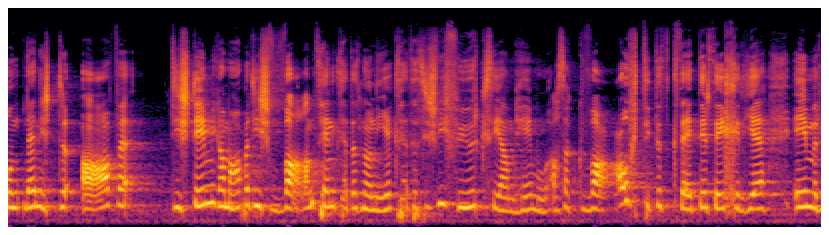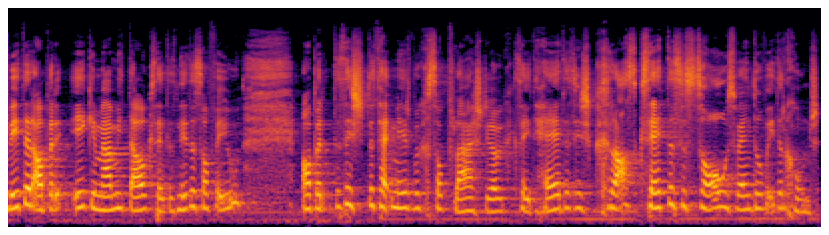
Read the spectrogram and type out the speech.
Und dann ist der Abend, die Stimmung am Abend ist wahnsinnig. Ich habe das noch nie gesehen. Das war wie Feuer am Himmel. Also gewaltig. Das seht ihr sicher hier immer wieder. Aber ich im Nachmittag sehe das nicht so viel. Aber das, ist, das hat mir wirklich so geflasht. Ich habe gesagt, hey, das ist krass. Sieht das so aus, wenn du wiederkommst?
